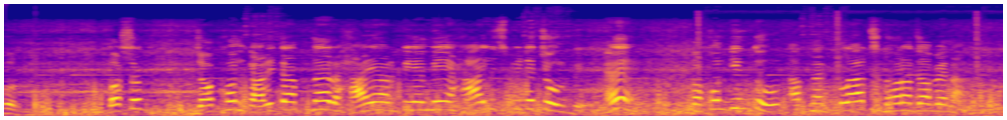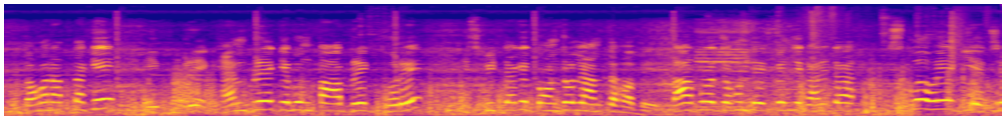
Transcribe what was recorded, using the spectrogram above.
ধরবো? দর্শক যখন গাড়িটা আপনার হাই আরপিএমে হাই স্পিডে চলবে হ্যাঁ তখন কিন্তু আপনার ক্লাচ ধরা যাবে না। তখন আপনাকে এই ব্রেক হ্যান্ড ব্রেক এবং পা ব্রেক ধরে স্পিডটাকে কন্ট্রোলে আনতে হবে। তারপরে যখন দেখবেন যে গাড়িটা স্লো হয়ে গিয়েছে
